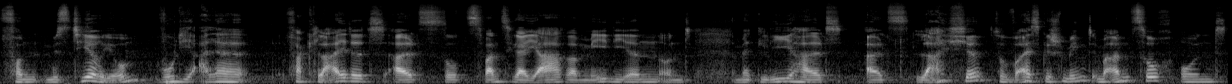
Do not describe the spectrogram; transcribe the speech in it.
von Mysterium, wo die alle verkleidet als so 20er Jahre Medien und Matt Lee halt als Leiche, so weiß geschminkt im Anzug und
